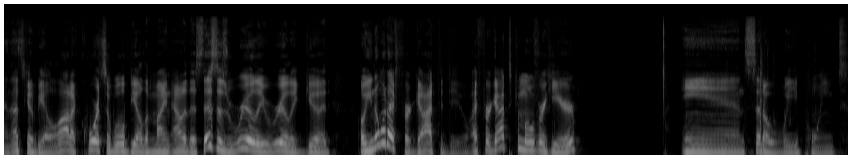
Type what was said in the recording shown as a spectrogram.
And that's going to be a lot of quartz that we'll be able to mine out of this. This is really, really good. Oh, you know what I forgot to do? I forgot to come over here and set a waypoint.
